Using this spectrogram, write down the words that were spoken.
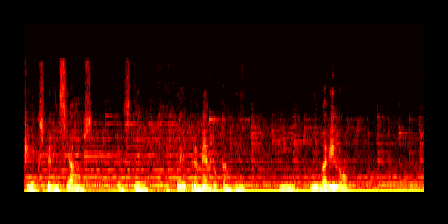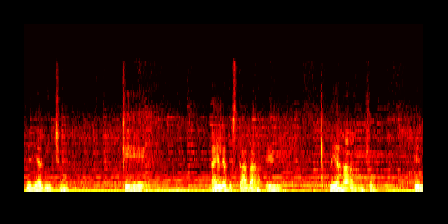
que experienciamos este, fue tremendo también. Y mi marido me había dicho que a él le gustaba, el, le llamaba mucho el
